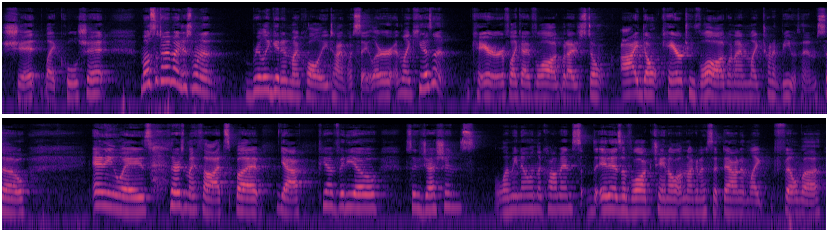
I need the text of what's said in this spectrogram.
shit, like cool shit. Most of the time, I just want to really get in my quality time with Sailor, and like he doesn't care if like I vlog, but I just don't. I don't care to vlog when I'm like trying to be with him. So, anyways, there's my thoughts. But yeah, if you have video suggestions, let me know in the comments. It is a vlog channel. I'm not gonna sit down and like film a.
